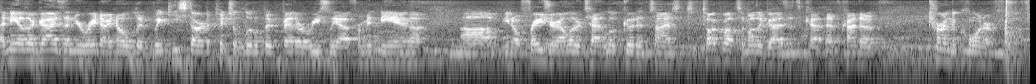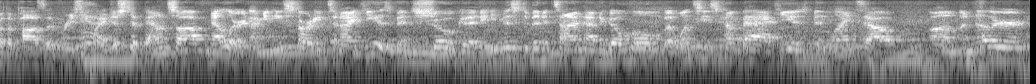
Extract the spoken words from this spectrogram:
Any other guys on your radar? I know Lidwicki started to pitch a little bit better recently out from Indiana. Um, you know, Ellard's had looked good at times. Talk about some other guys that have kind of turned the corner for the, for the positive recently. Yeah, just to bounce off Ellard, I mean, he's starting tonight. He has been so good, and he missed a bit of time, had to go home, but once he's come back, he has been lights out. Um, another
